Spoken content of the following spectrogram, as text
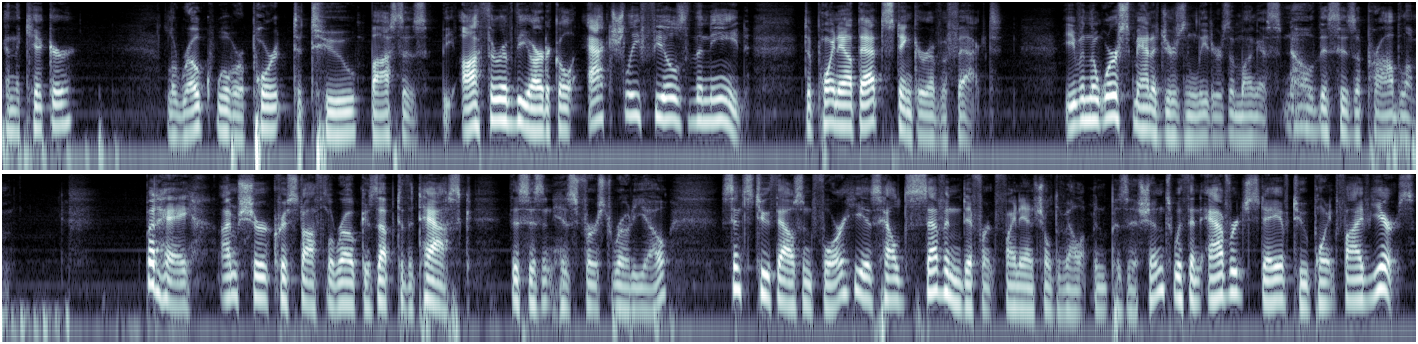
And the kicker Larocque will report to two bosses. The author of the article actually feels the need to point out that stinker of a fact. Even the worst managers and leaders among us know this is a problem. But hey, I'm sure Christophe Larocque is up to the task. This isn't his first rodeo. Since 2004, he has held seven different financial development positions with an average stay of 2.5 years.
